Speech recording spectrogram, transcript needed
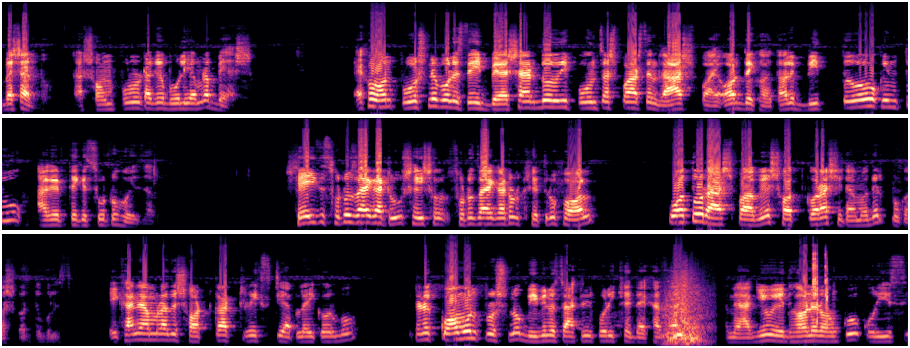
ব্যাসার্ধ। আর সম্পূর্ণটাকে বলি আমরা ব্যাস। এখন প্রশ্নে বলেছে, এই ব্যাসার্ধ যদি পঞ্চাশ পার্সেন্ট হ্রাস পায়, অর্ধেক হয়, তাহলে বৃত্তও কিন্তু আগের থেকে ছোট হয়ে যাবে। সেই যে ছোট জায়গাটু সেই ছোট জায়গাটুর ক্ষেত্রফল কত হ্রাস পাবে শতকরা সেটা আমাদের প্রকাশ করতে বলেছে। এখানে আমরা যে শর্টকাট ট্রিক্সটি অ্যাপ্লাই করব, এটা একটা কমন প্রশ্ন, বিভিন্ন চাকরির পরীক্ষায় দেখা যায়। আমি আগেও এই ধরনের অঙ্ক করিয়েছি।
